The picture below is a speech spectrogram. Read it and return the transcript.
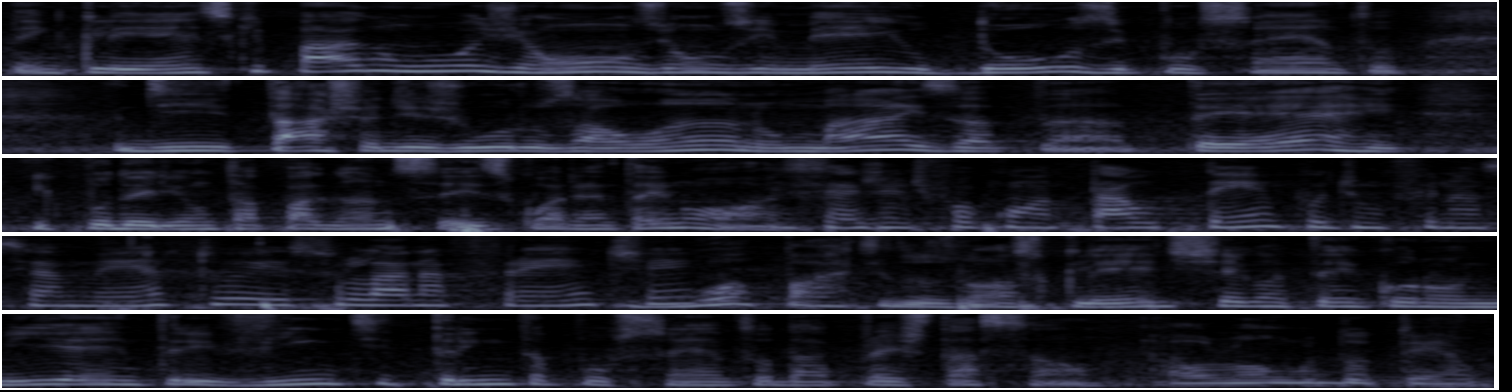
tem clientes que pagam hoje 11, 11,5%, 12% de taxa de juros ao ano, mais a, a TR, e que poderiam estar pagando 6,49%. E se a gente for contar o tempo de um financiamento, isso lá na frente... Boa parte dos nossos clientes chegam a ter economia entre 20% e 30% da prestação. Ao longo do tempo.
